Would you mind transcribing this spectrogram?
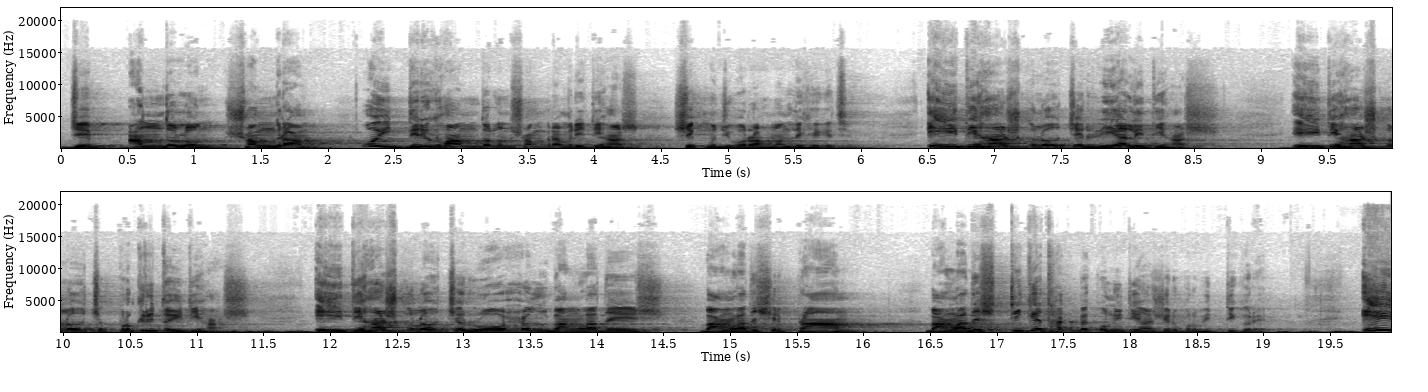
যে আন্দোলন, সংগ্রাম, ওই দীর্ঘ আন্দোলন সংগ্রামের ইতিহাস শেখ মুজিবুর রহমান লিখে গেছেন। এই ইতিহাসগুলো হচ্ছে রিয়াল ইতিহাস। এই ইতিহাসগুলো হচ্ছে প্রকৃত ইতিহাস। এই ইতিহাসগুলো হচ্ছে রুহুল বাংলাদেশ, বাংলাদেশের প্রাণ। বাংলাদেশ টিকে থাকবে কোন ইতিহাসের উপর ভিত্তি করে? এই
